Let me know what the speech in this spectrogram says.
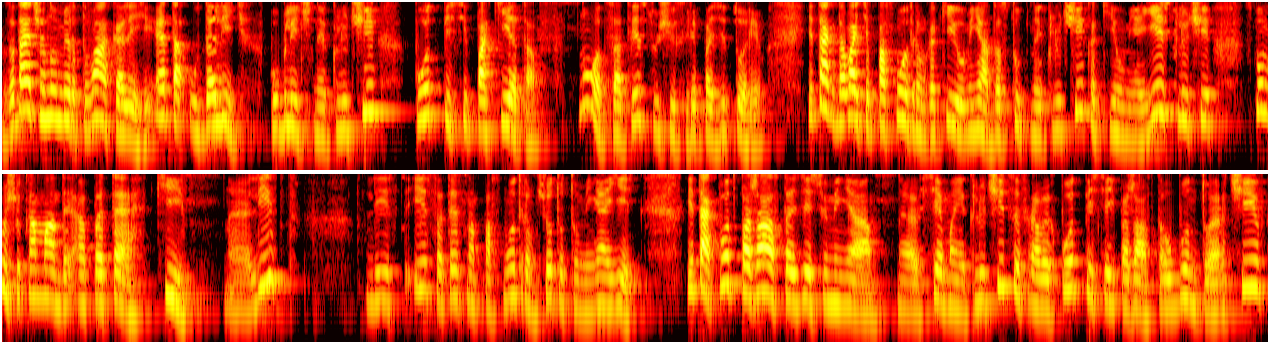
Задача номер два, коллеги, это удалить публичные ключи подписи пакетов, ну вот соответствующих репозиториев. Итак, давайте посмотрим, какие у меня доступные ключи, какие у меня есть ключи. С помощью команды apt key э, list лист и соответственно посмотрим что тут у меня есть итак вот пожалуйста здесь у меня э, все мои ключи цифровых подписей пожалуйста ubuntu archive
